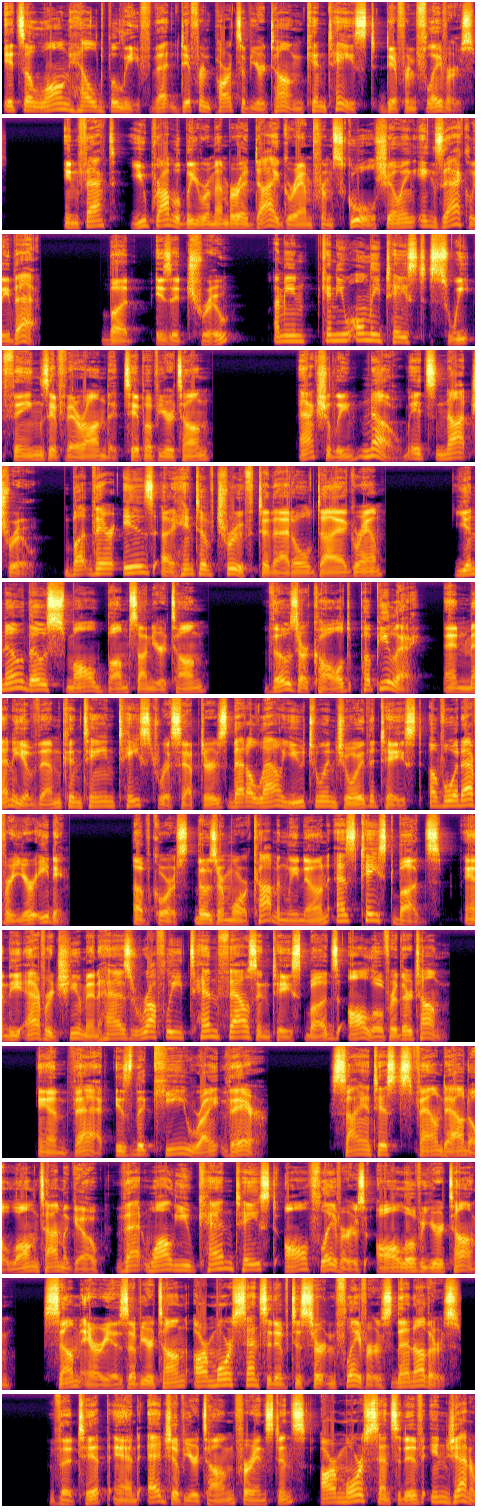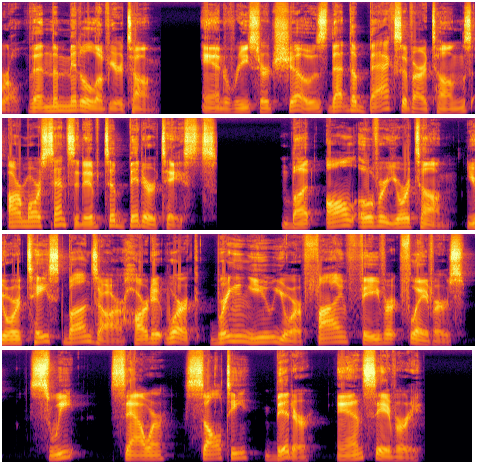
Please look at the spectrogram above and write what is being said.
It's a long held belief that different parts of your tongue can taste different flavors. In fact, you probably remember a diagram from school showing exactly that. But is it true? I mean, can you only taste sweet things if they're on the tip of your tongue? Actually, no, it's not true. But there is a hint of truth to that old diagram. You know those small bumps on your tongue? Those are called papillae and many of them contain taste receptors that allow you to enjoy the taste of whatever you're eating. Of course, those are more commonly known as taste buds, and the average human has roughly 10,000 taste buds all over their tongue. And that is the key right there. Scientists found out a long time ago that while you can taste all flavors all over your tongue, some areas of your tongue are more sensitive to certain flavors than others. The tip and edge of your tongue, for instance, are more sensitive in general than the middle of your tongue. And research shows that the backs of our tongues are more sensitive to bitter tastes. But all over your tongue, your taste buds are hard at work bringing you your five favorite flavors sweet, sour, salty, bitter, and savory.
